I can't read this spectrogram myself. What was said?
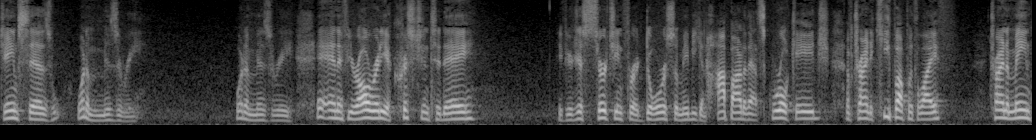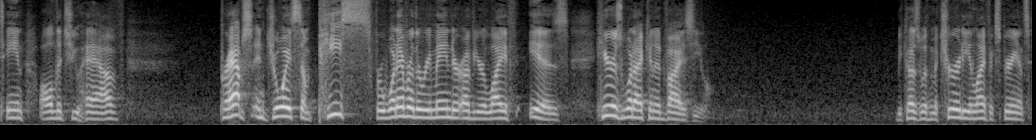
James says, What a misery. What a misery. And if you're already a Christian today, if you're just searching for a door so maybe you can hop out of that squirrel cage of trying to keep up with life, trying to maintain all that you have, perhaps enjoy some peace for whatever the remainder of your life is, here's what I can advise you because with maturity and life experience,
